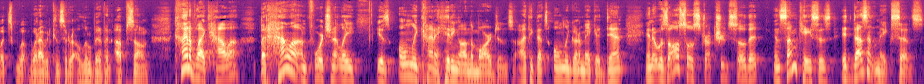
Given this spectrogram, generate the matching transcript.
what's what, what I would consider a little bit of an up zone, kind of like Hala, but Hala unfortunately is only kind of hitting on the margins. I think that's only going to make a dent, and it was also structured so that in some cases it doesn't make sense.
